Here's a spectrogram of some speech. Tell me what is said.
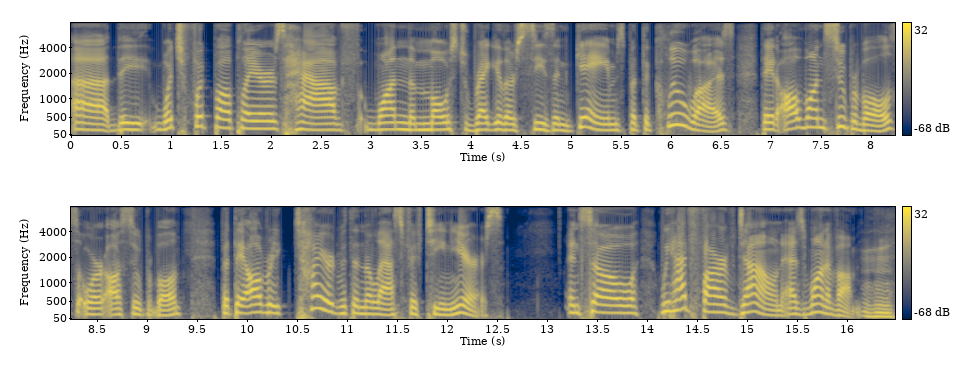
uh, the which football players have won the most regular season games, but the clue was they'd all won Super Bowls or a Super Bowl, but they all retired within the last 15 years. And so we had Favre down as one of them.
